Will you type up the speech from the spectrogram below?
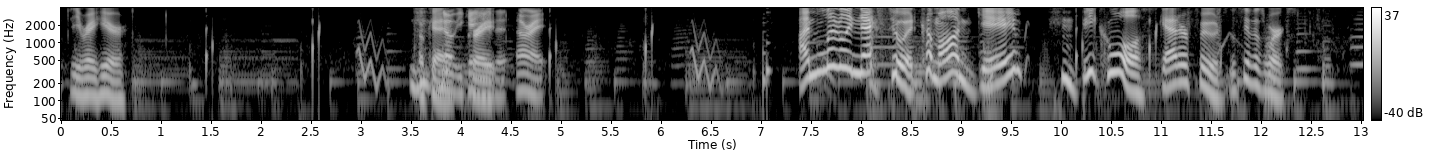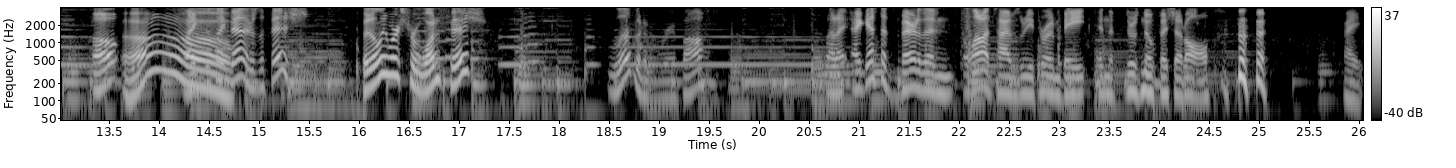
See right here. Okay, no, you can't great. use it. All right. I'm literally next to it. Come on, game. Be cool. Scatter food. Let's see if this works. Oh, Oh. like just like that. There's a fish. But it only works for one fish? It's a little bit of a rip-off. But I, I guess that's better than a lot of times when you throw in bait and the, there's no fish at all. right.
